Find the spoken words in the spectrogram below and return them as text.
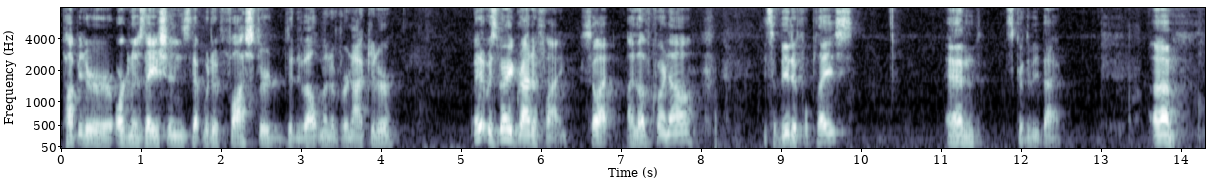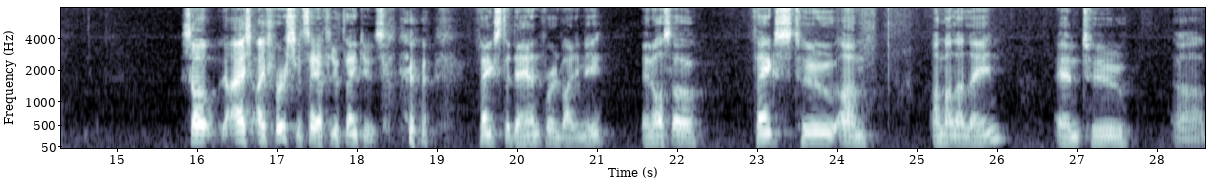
popular organizations that would have fostered the development of vernacular. And it was very gratifying. So I, I love Cornell. It's a beautiful place. And it's good to be back. Um, so I, I, first should say a few thank yous. Thanks to Dan for inviting me. And also, thanks to um, Amala Lane and to uh,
